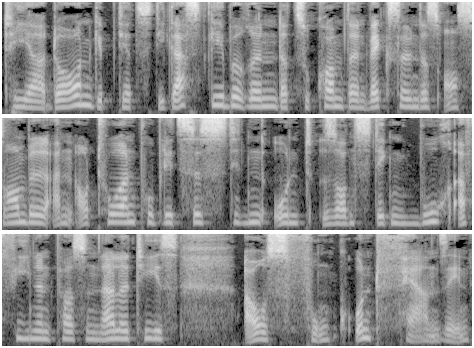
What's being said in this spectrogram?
Thea Dorn gibt jetzt die Gastgeberin. Dazu kommt ein wechselndes Ensemble an Autoren, Publizistinnen und sonstigen buchaffinen Personalities aus Funk und Fernsehen.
